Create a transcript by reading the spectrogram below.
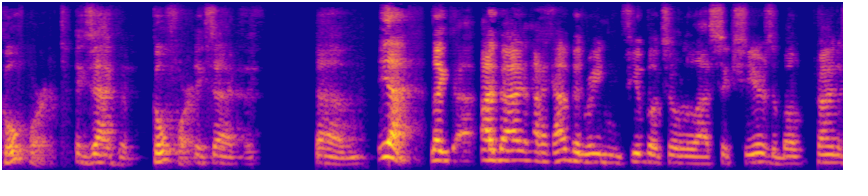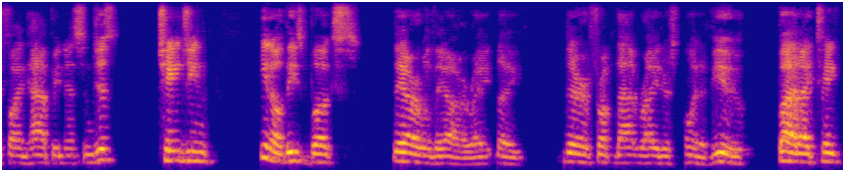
go for it. Exactly. Go for it. Exactly. Um, yeah, like I, I, I have been reading a few books over the last six years about trying to find happiness and just changing. You know, these books they are what they are, right? Like they're from that writer's point of view, but I take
